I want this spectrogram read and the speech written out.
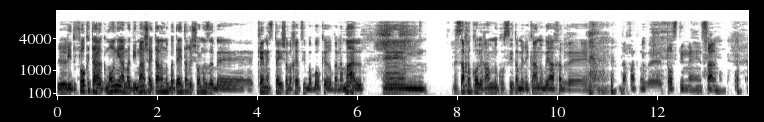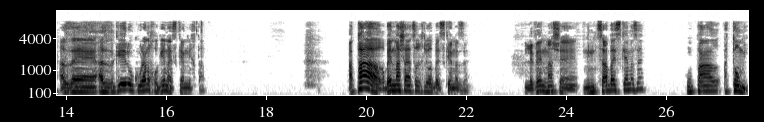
לדפוק את ההגמוניה המדהימה שהייתה לנו בדייט הראשון הזה בכנס תשע וחצי בבוקר בנמל, אמ, וסך הכל הרמנו כוסית אמריקנו ביחד ודפקנו איזה טוסט עם אה, סלמון. אז, אה, אז כאילו כולנו חוגגים, ההסכם נחתם. הפער בין מה שהיה צריך להיות בהסכם הזה לבין מה שנמצא בהסכם הזה הוא פער אטומי,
